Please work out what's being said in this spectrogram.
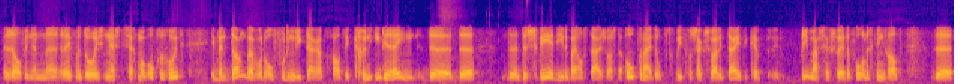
ben zelf in een uh, reformatorisch nest zeg maar, opgegroeid. Ik ben dankbaar voor de opvoeding die ik daar heb gehad. Ik gun iedereen de, de, de, de sfeer die er bij ons thuis was. De openheid op het gebied van seksualiteit. Ik heb prima seksuele voorlichting gehad de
